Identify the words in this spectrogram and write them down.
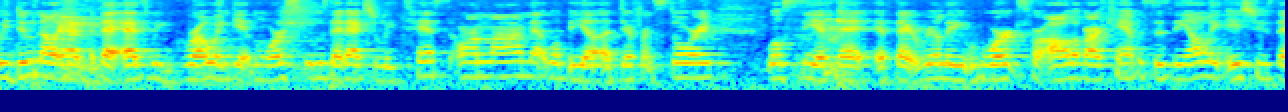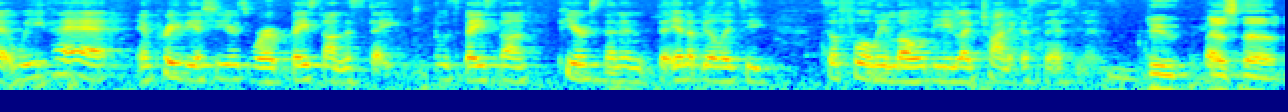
We do know that, that as we grow and get more schools that actually test online, that will be a, a different story. We'll see if that, if that really works for all of our campuses. The only issues that we've had in previous years were based on the state. It was based on Pearson and the inability to fully load the electronic assessments. Do, does the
